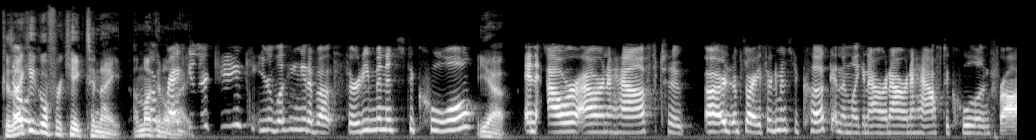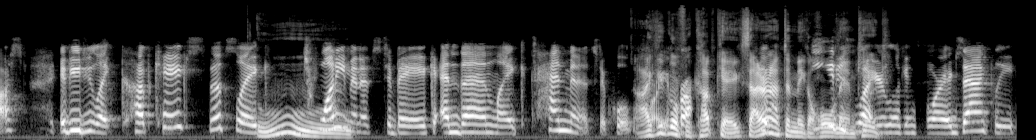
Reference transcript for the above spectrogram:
because I could go for cake tonight. I'm not gonna lie. regular cake, you're looking at about 30 minutes to cool. Yeah. an hour, hour and a half to, uh, I'm sorry, 30 minutes to cook, and then like an hour, an hour and a half to cool and frost. If you do like cupcakes, that's like Ooh. 20 minutes to bake, and then like 10 minutes to cool. I could go for cupcakes. I don't have to make a whole damn is what you're looking for, exactly.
